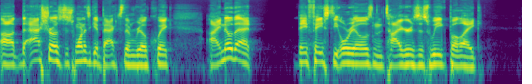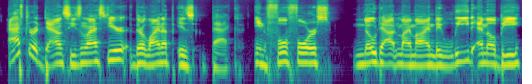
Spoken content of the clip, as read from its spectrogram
Uh, the Astros, just wanted to get back to them real quick. I know that they faced the Orioles and the Tigers this week, but like after a down season last year, their lineup is back in full force. No doubt in my mind. They lead MLB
